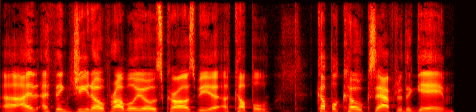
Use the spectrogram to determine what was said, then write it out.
uh, I, I, think Gino probably owes Crosby a, a couple couple cokes after the game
